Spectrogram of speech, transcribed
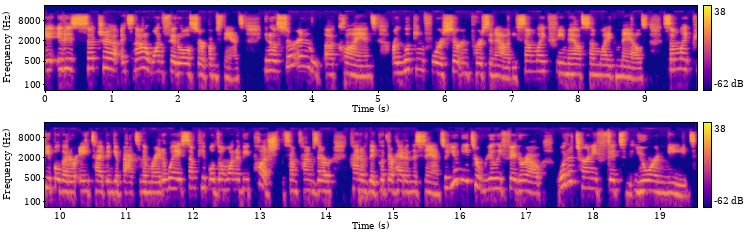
it, it is such a, it's not a one fit all circumstance. You know, certain uh, clients are looking for a certain personality. Some like female, some like males, some like people that are A type and get back to them right away. Some people don't want to be pushed. Sometimes they're kind of, they put their head in the sand. So you need to really figure out what attorney fits your needs.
